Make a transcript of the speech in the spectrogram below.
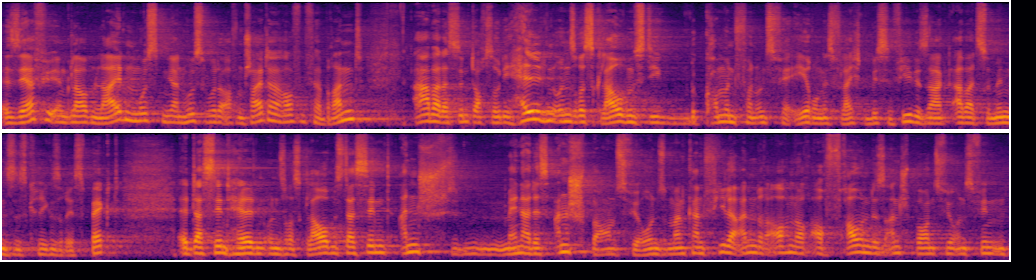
sehr für ihren Glauben leiden mussten. Jan Hus wurde auf dem Scheiterhaufen verbrannt. Aber das sind doch so die Helden unseres Glaubens, die bekommen von uns Verehrung, ist vielleicht ein bisschen viel gesagt, aber zumindest kriegen sie Respekt. Äh, das sind Helden unseres Glaubens, das sind Ansch Männer des Ansporns für uns. Und man kann viele andere auch noch, auch Frauen des Ansporns für uns finden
